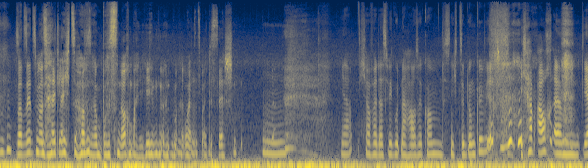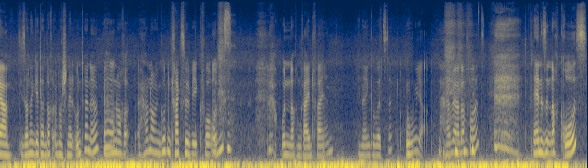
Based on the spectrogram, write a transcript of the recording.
sonst setzen wir uns halt gleich zu Hause am Bus nochmal hin und machen mal eine zweite Session. Mhm. Ja, ich hoffe, dass wir gut nach Hause kommen und es nicht zu dunkel wird. ich habe auch, ähm, ja, die Sonne geht dann doch immer schnell unter, ne? Wir, ja. haben, noch, haben noch einen guten Kraxelweg vor uns und noch ein Reinfeiern in einen Geburtstag. Oh ja. Haben wir auch noch vor uns. Die Pläne sind noch groß.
